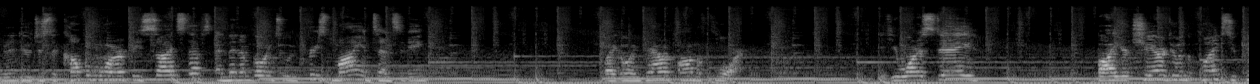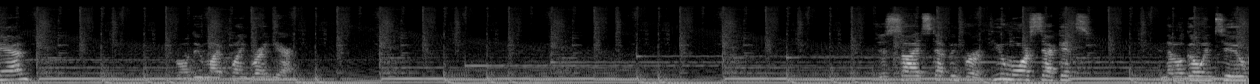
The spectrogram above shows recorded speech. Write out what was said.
I'm gonna do just a couple more of these side steps and then I'm going to increase my intensity by going down on the floor. If you wanna stay by your chair doing the planks, you can. I'll do my plank right here. Just sidestepping for a few more seconds, and then we'll go into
